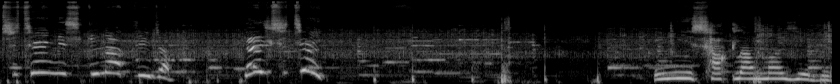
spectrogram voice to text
Çiçeğin üstüne atlayacağım. Gel çiçek. En iyi saklanma yeri.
